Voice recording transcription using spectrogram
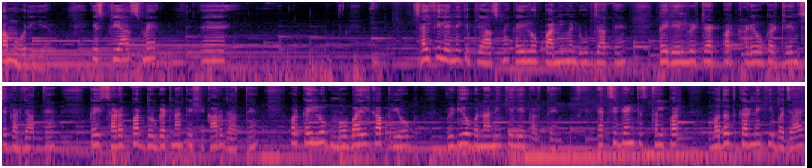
कम हो रही है। इस प्रयास में ए, सेल्फी लेने के प्रयास में कई लोग पानी में डूब जाते हैं कई रेलवे ट्रैक पर खड़े होकर ट्रेन से कट जाते हैं कई सड़क पर दुर्घटना के शिकार हो जाते हैं और कई लोग मोबाइल का प्रयोग वीडियो बनाने के लिए करते हैं। एक्सीडेंट स्थल पर मदद करने की बजाय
